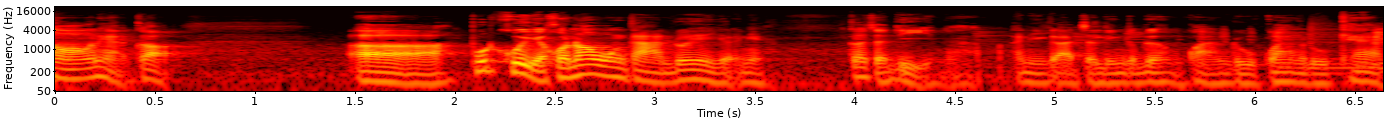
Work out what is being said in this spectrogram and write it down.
น้อง ๆ เนี่ยก็พูดคุยกับคนนอกวงการด้วยเยอะเนี่ยก็จะดีนะครับ อันนี้ก็อาจจะลิงก์กับเรื่องของความรู้กว้างรู้แคบ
